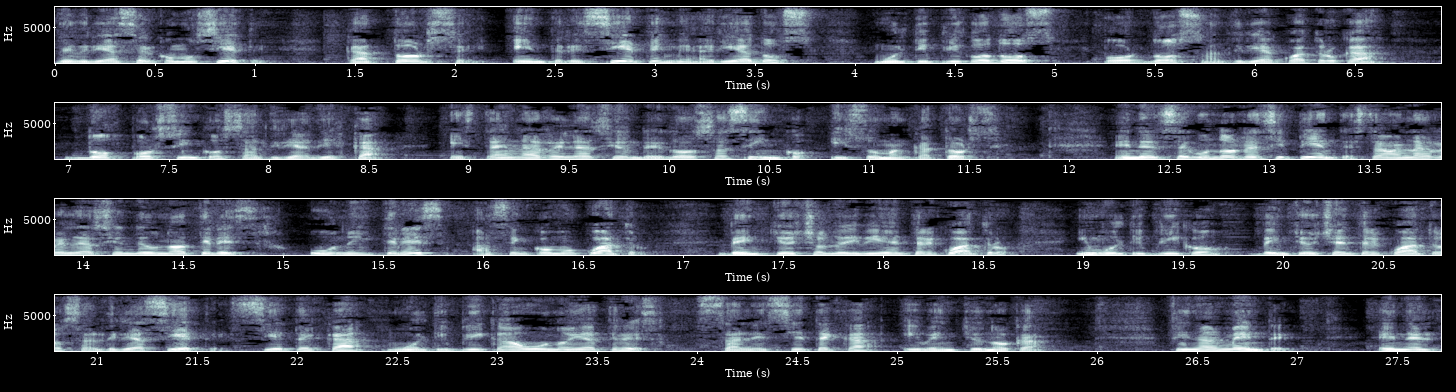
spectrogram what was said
debería ser como 7. 14 entre 7 me daría 2. Multiplico 2 por 2 saldría 4K. 2 por 5 saldría 10K. Está en la relación de 2 a 5 y suman 14. En el segundo recipiente estaba en la relación de 1 a 3. 1 y 3 hacen como 4. 28 lo divido entre 4 y multiplico 28 entre 4 saldría 7. 7K multiplica a 1 y a 3. Sale 7K y 21K. Finalmente, en el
